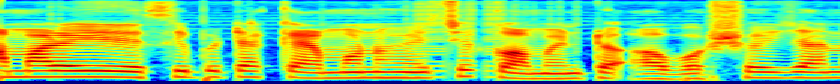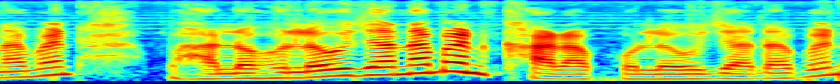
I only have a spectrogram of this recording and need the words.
আমার এই রেসিপিটা কেমন হয়েছে কমেন্টে অবশ্যই জানাবেন। ভালো হলেও জানাবেন, খারাপ হলেও জানাবেন।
